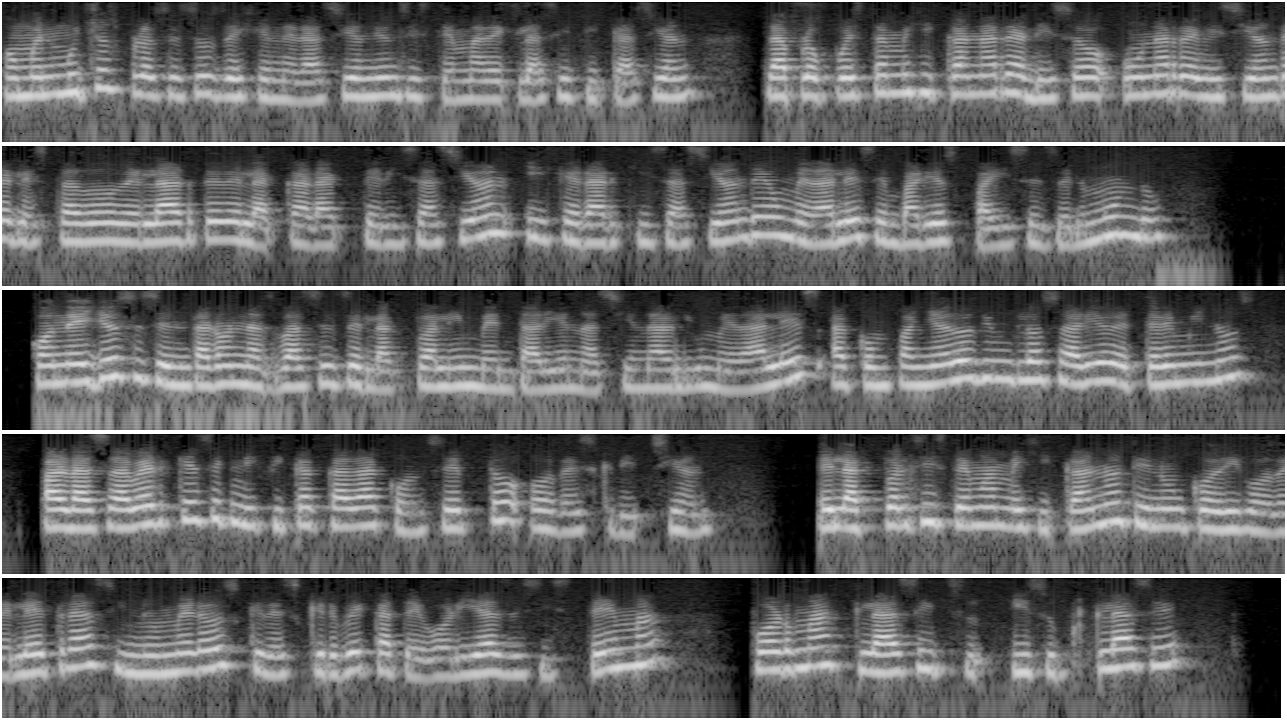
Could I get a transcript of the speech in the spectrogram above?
Como en muchos procesos de generación de un sistema de clasificación, la propuesta mexicana realizó una revisión del estado del arte de la caracterización y jerarquización de humedales en varios países del mundo. Con ello se sentaron las bases del actual Inventario Nacional de Humedales, acompañado de un glosario de términos para saber qué significa cada concepto o descripción. El actual sistema mexicano tiene un código de letras y números que describe categorías de sistema, forma, clase y subclase,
